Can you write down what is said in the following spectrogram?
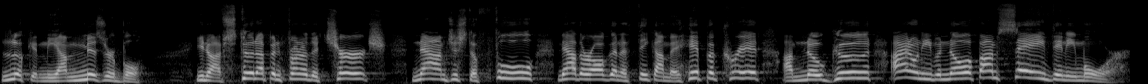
Look at me. I'm miserable. You know, I've stood up in front of the church. Now I'm just a fool. Now they're all going to think I'm a hypocrite. I'm no good. I don't even know if I'm saved anymore.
